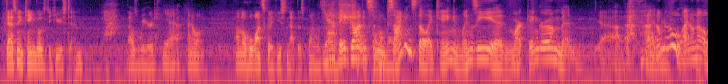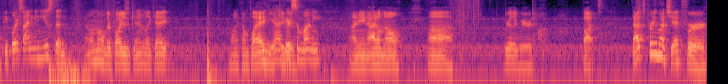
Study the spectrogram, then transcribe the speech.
Desmond King goes to Houston. Yeah, That was weird. yeah. I don't. I don't know who wants to go to Houston at this point. With Yeah, the they've gotten some signings though, like King and Lindsay and Mark Ingram and Yeah, I kinda don't weird. know. I don't know. People are signing in Houston. I don't know. They're probably just getting like, hey, want to come play? Yeah, Give here's you- some money. I mean, I don't know. Uh, really weird. But that's pretty much it for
